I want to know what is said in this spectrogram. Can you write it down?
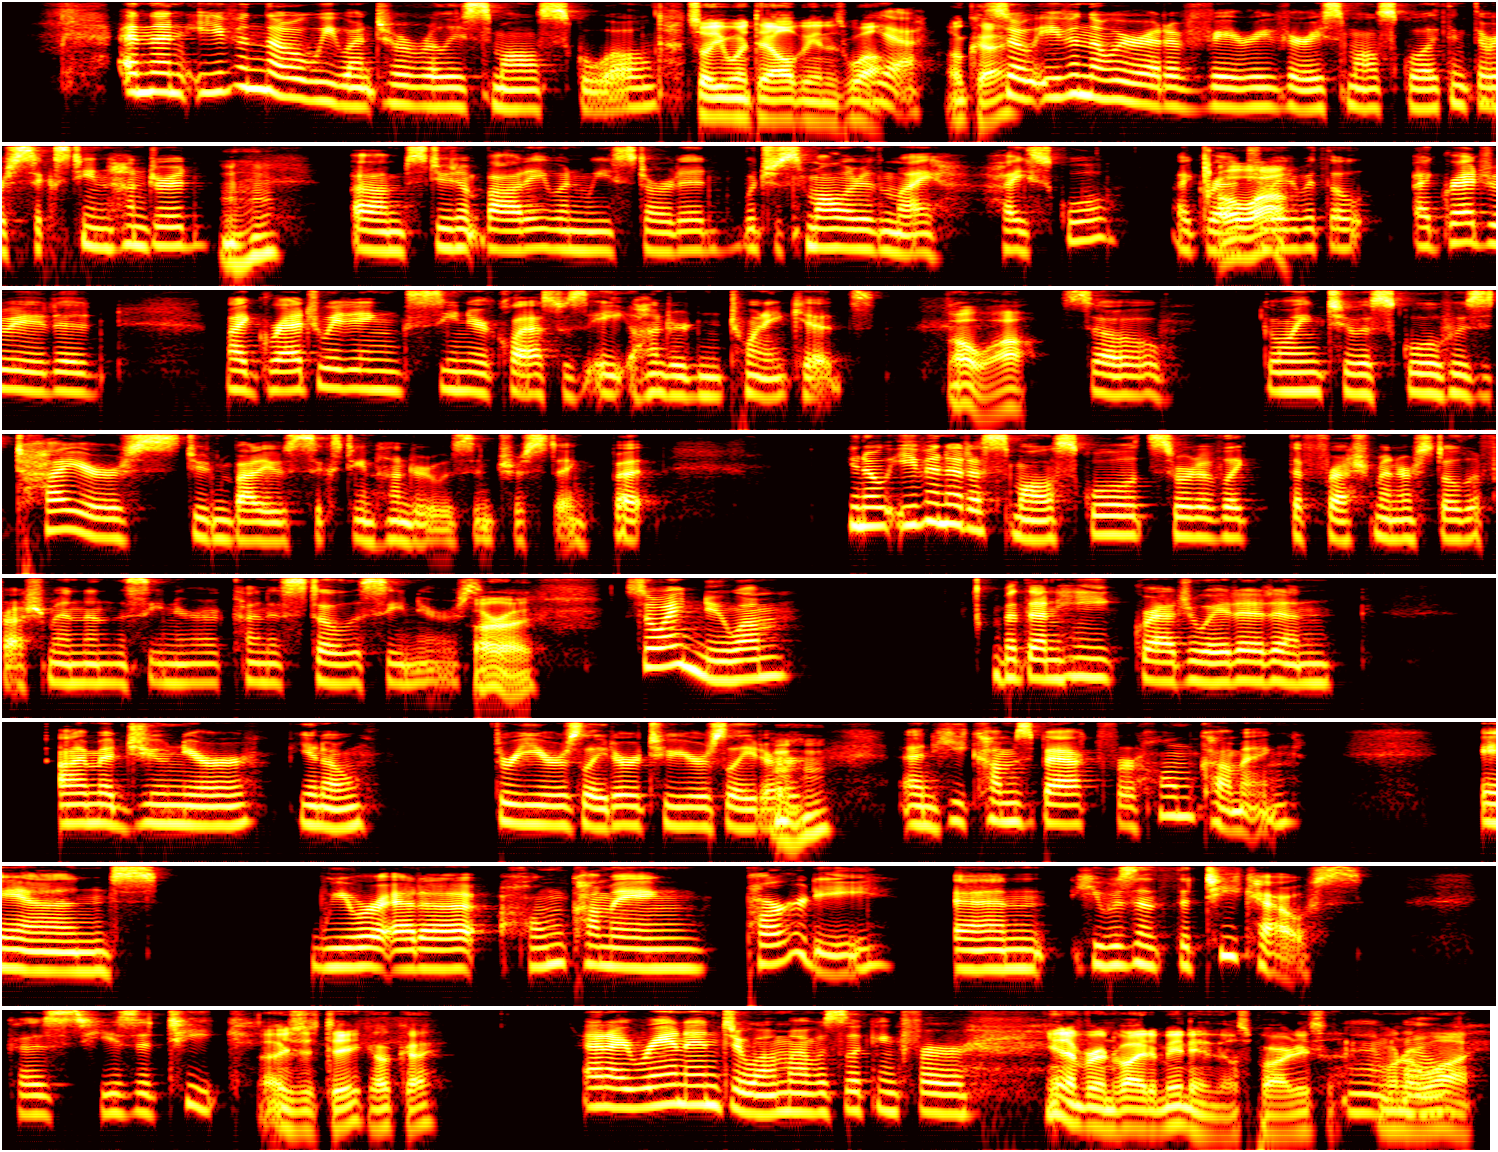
And then even though we went to a really small school, So you went to Albion as well? yeah. Okay. So even though we were at a very, very small school, I think there were 1,600 mm-hmm. um, student body when we started, which is smaller than my high school. I Oh, wow. graduated with a, I graduated, my graduating senior class was 820 kids. Oh wow. So going to a school whose entire student body was 1,600 was interesting. But, you know, even at a small school, it's sort of like the freshmen are still the freshmen and the senior are kind of still the seniors. All right. So I knew him, but then he graduated and I'm a junior, you know, three years later, two years later, Mhm. and he comes back for homecoming. And we were at a homecoming party and he was at the teak house because he's a teak. Oh, he's a teak. Okay. And I ran into him. I was looking for, You never invited me to any of those parties. I Uh, wonder well.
